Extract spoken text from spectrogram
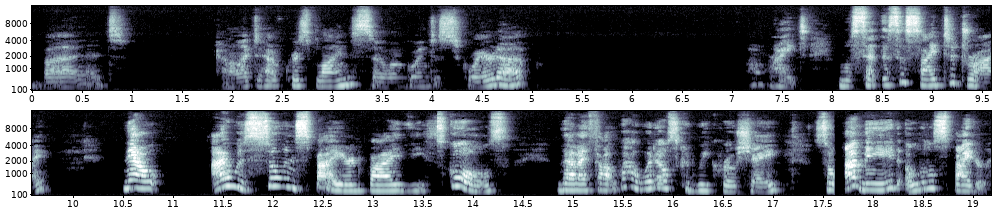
but I kind of like to have crisp lines, so I'm going to square it up. Right, we'll set this aside to dry. Now, I was so inspired by the skulls that I thought, wow, what else could we crochet? So I made a little spider.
